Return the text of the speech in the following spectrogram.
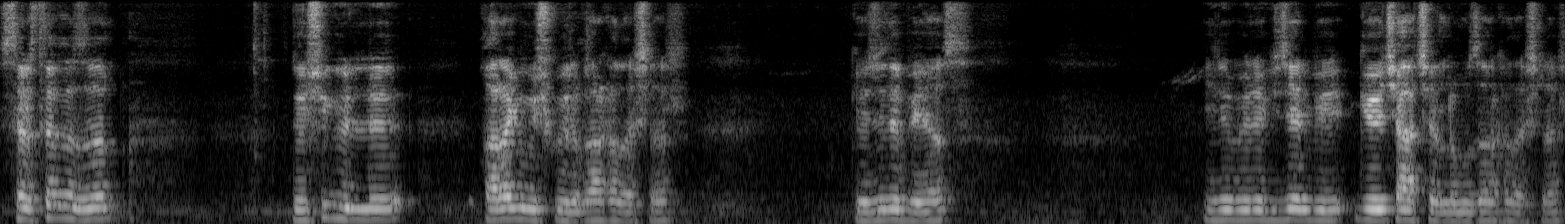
Sırtı kızıl. Döşü güllü. Kara gümüş kuyruk arkadaşlar. Gözü de beyaz. Yine böyle güzel bir göğüç açırlığımız arkadaşlar.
